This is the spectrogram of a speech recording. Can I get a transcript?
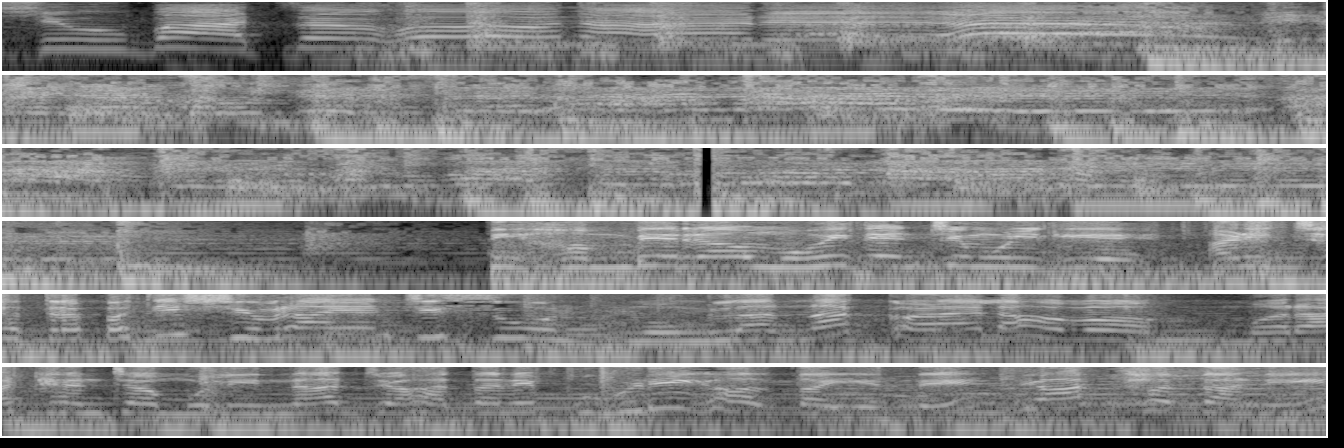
शिवबाच होणार मी हंबीरराव मोहित यांची मुलगी आहे आणि छत्रपती शिवरायांची सून. मोंगलांना कळायला हवं. मराठ्यांच्या मुलींना ज्या हाताने फुगडी घालता येते त्याच हाताने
